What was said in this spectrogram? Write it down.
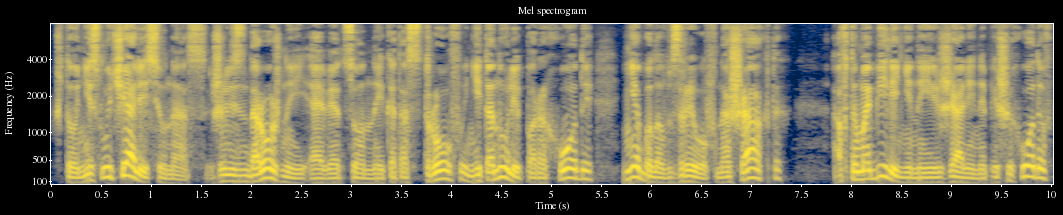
что не случались у нас железнодорожные и авиационные катастрофы, не тонули пароходы, не было взрывов на шахтах, Автомобили не наезжали на пешеходов,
